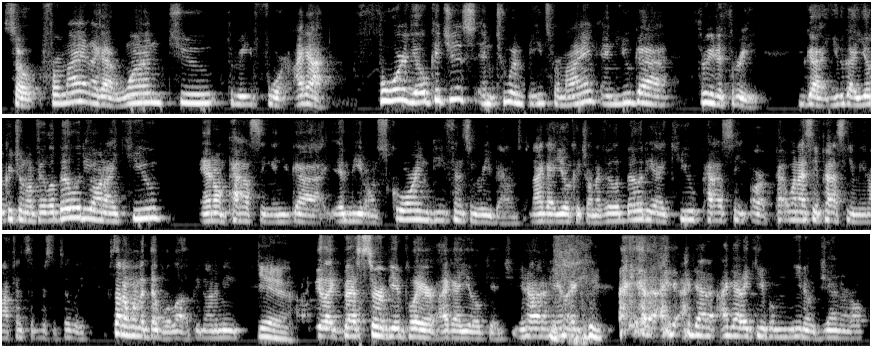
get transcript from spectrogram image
So for mine, I got one, two, three, four. I got four Jokic's and two Embiids for mine, and you got three to three. You got you got Jokic on availability, on IQ, and on passing, and you got Embiid on scoring, defense, and rebounds. And I got Jokic on availability, IQ, passing, or pa- when I say passing, I mean offensive versatility, because I don't want to double up. You know what I mean? Yeah. I Be like best Serbian player, I got Jokic. You know what I mean? Like I gotta, I, I gotta, I gotta keep him. you know, general.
